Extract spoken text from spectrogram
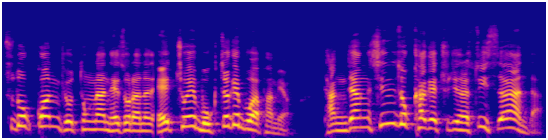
수도권 교통난 해소라는 애초의 목적에 부합하며 당장 신속하게 추진할 수 있어야 한다.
